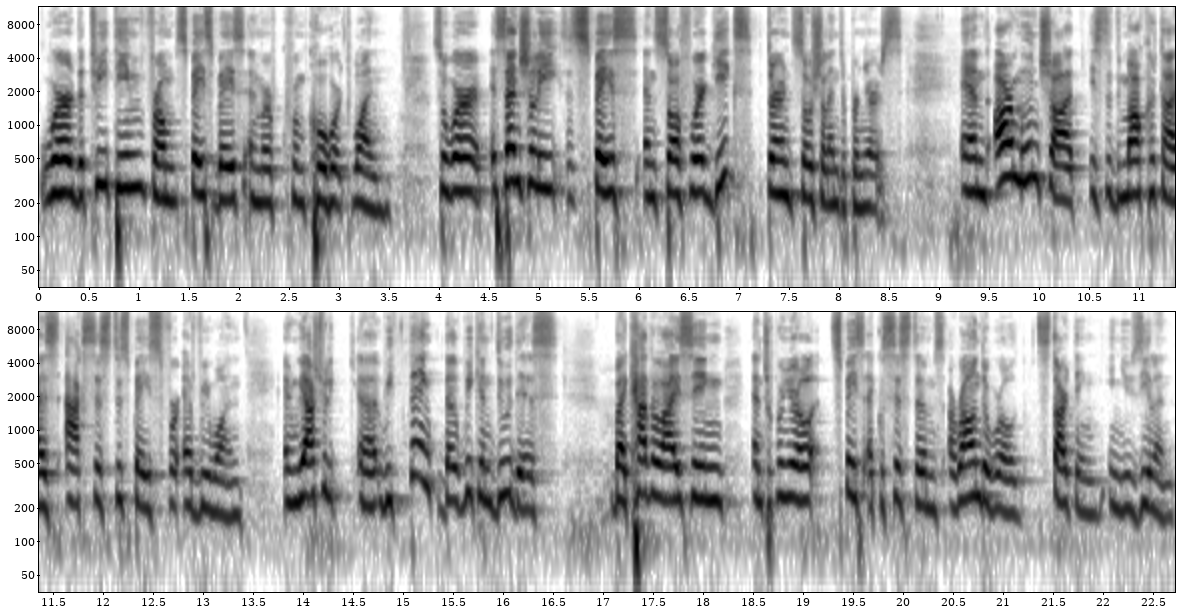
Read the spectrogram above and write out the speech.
We're the three team from Space Base and we're from cohort one. So we're essentially space and software geeks turned social entrepreneurs. And our moonshot is to democratize access to space for everyone. And we actually, uh, we think that we can do this by catalyzing entrepreneurial space ecosystems around the world, starting in New Zealand.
